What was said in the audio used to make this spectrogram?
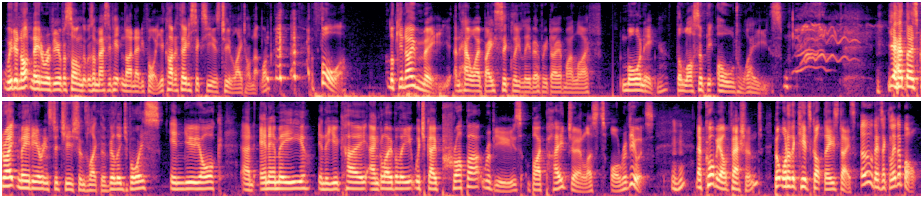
we do not need a review of a song that was a massive hit in 1984. You're kind of 36 years too late on that one. Four, look, you know me and how I basically live every day of my life mourning the loss of the old ways. You had those great media institutions like the Village Voice in New York and NME in the UK and globally, which gave proper reviews by paid journalists or reviewers. Mm-hmm. Now, call me old-fashioned, but what have the kids got these days? Oh, there's a glitter ball.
